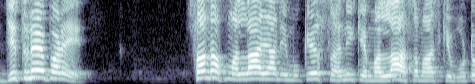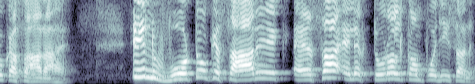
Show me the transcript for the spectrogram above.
जितने बड़े सन ऑफ़ मल्लाह यानी मुकेश सहनी के मल्लाह समाज के वोटों का सहारा है। इन वोटों के सहारे एक ऐसा इलेक्टोरल कंपोजिशन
